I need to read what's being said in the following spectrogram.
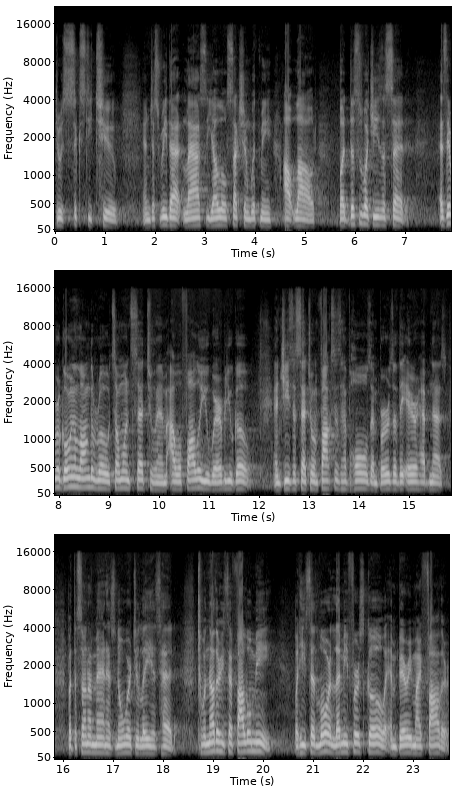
through 62, and just read that last yellow section with me out loud. But this is what Jesus said as they were going along the road, someone said to him, I will follow you wherever you go. And Jesus said to him, Foxes have holes and birds of the air have nests, but the Son of Man has nowhere to lay his head. To another he said, Follow me. But he said, Lord, let me first go and bury my father.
